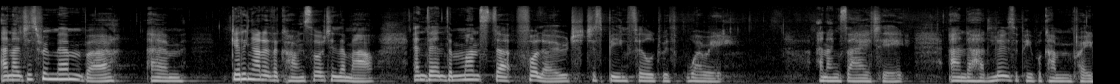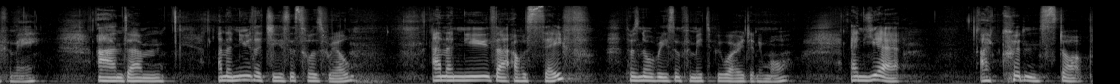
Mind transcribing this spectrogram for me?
And I just remember um, getting out of the car and sorting them out, and then the months that followed just being filled with worry and anxiety. And I had loads of people come and pray for me. And, um, and I knew that Jesus was real, and I knew that I was safe. There was no reason for me to be worried anymore. And yet, I couldn't stop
